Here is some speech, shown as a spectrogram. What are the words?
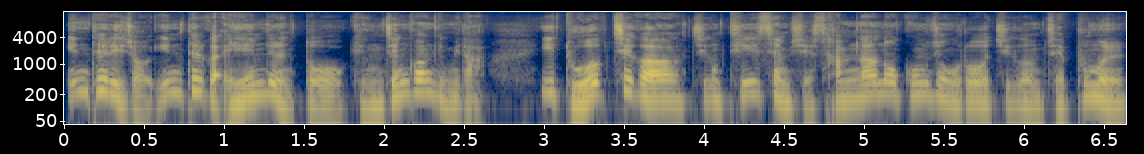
인텔이죠. 인텔과 AMD는 또 경쟁 관계입니다. 이 두 업체가 지금 TSMC의 3나노 공정으로 지금 제품을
